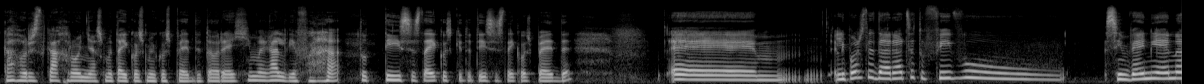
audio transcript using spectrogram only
καθοριστικά χρόνια με τα 20 με 25 τώρα. Έχει μεγάλη διαφορά το τι είσαι στα 20 και το τι είσαι στα 25. Ε, λοιπόν, στην ταράτσα του Φίβου συμβαίνει ένα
